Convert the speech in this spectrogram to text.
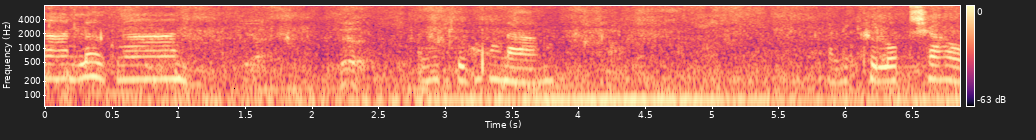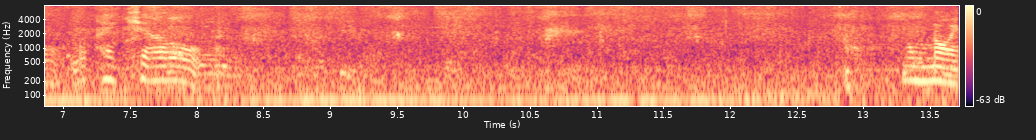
งานเลิกงาน อันนี้คือห้องน้ำ คือรถเช่ารถให้เช่า นมหน่อย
